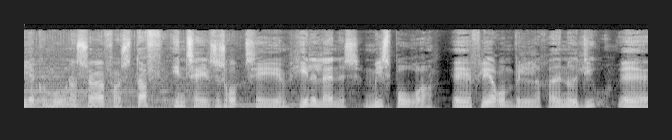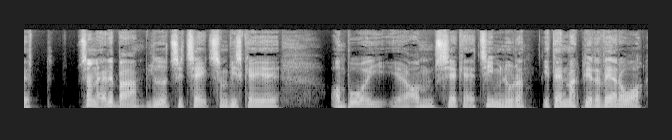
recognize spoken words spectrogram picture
Flere kommuner sørger for stofindtagelsesrum til hele landets misbrugere. Øh, flere rum vil redde noget liv. Øh, sådan er det bare, lyder et citat, som vi skal øh, ombord i øh, om cirka 10 minutter. I Danmark bliver der hvert år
